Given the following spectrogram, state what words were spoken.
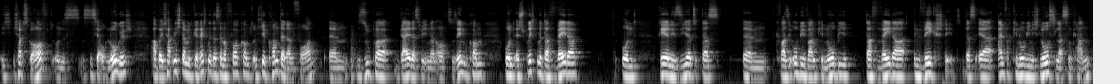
Ich, ich habe es gehofft und es, es ist ja auch logisch, aber ich habe nicht damit gerechnet, dass er noch vorkommt und hier kommt er dann vor. Ähm, super geil, dass wir ihn dann auch noch zu sehen bekommen. Und er spricht mit Darth Vader und realisiert, dass ähm, quasi Obi-Wan Kenobi Darth Vader im Weg steht, dass er einfach Kenobi nicht loslassen kann.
